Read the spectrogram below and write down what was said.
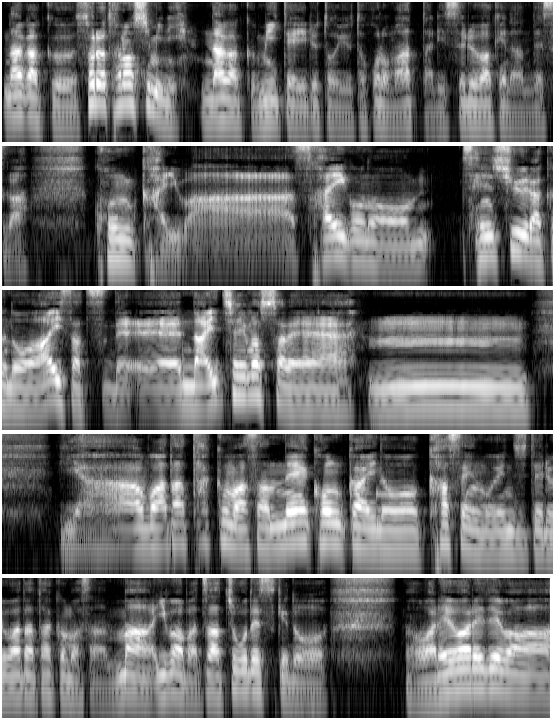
長く、それを楽しみに長く見ているというところもあったりするわけなんですが、今回は最後の千秋楽の挨拶で泣いちゃいましたね。うーん。いやー、和田拓馬さんね、今回の河川を演じてる和田拓馬さん。まあ、いわば座長ですけど、我々では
